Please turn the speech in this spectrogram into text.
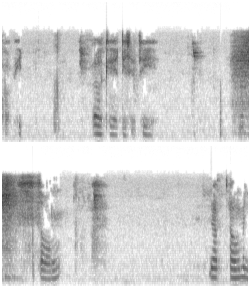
ขอผิด โอเค ติดสียทีสองนับเอาให้มัน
